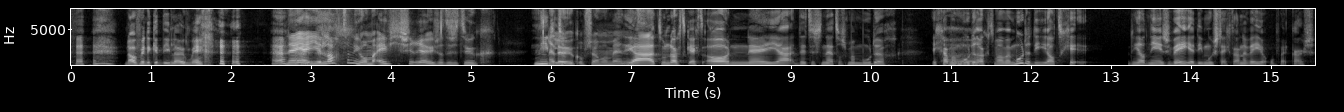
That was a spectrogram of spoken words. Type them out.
Nou vind ik het niet leuk meer. Nee, ja, je lacht er nu om, maar eventjes serieus. Dat is natuurlijk niet En toen- leuk op zo'n moment. Ja, toen dacht ik echt, oh nee, ja, dit is net als mijn moeder. Ik ga mijn Oh. moeder achter, maar mijn moeder die had, ge- die had niet eens weeën. Die moest echt aan de weeën opwekkers.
